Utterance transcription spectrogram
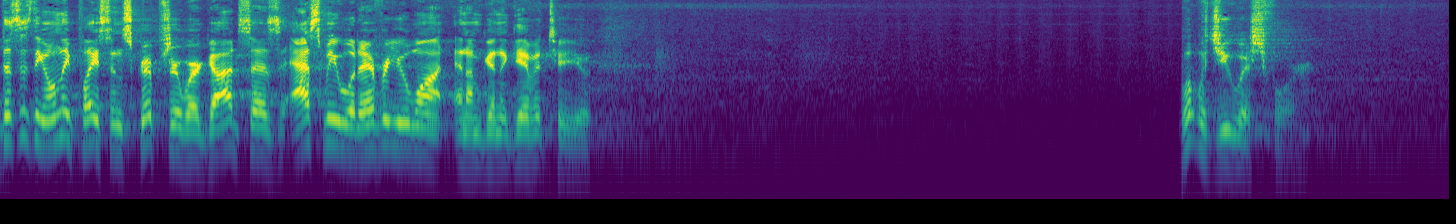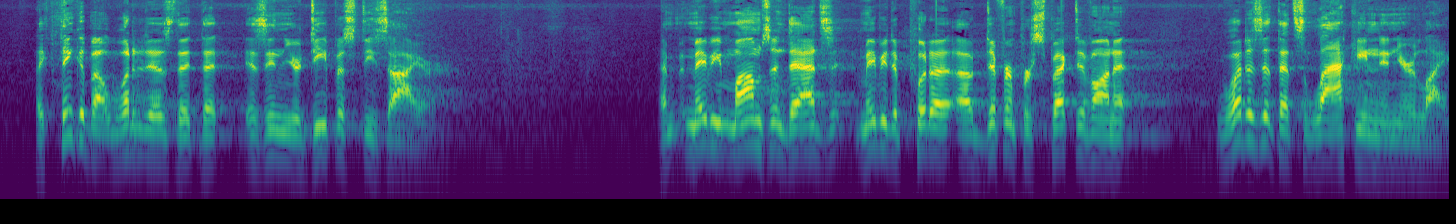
this is the only place in Scripture where God says, Ask me whatever you want, and I'm going to give it to you. What would you wish for? Like, think about what it is that, that is in your deepest desire. And maybe moms and dads, maybe to put a, a different perspective on it, what is it that's lacking in your life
